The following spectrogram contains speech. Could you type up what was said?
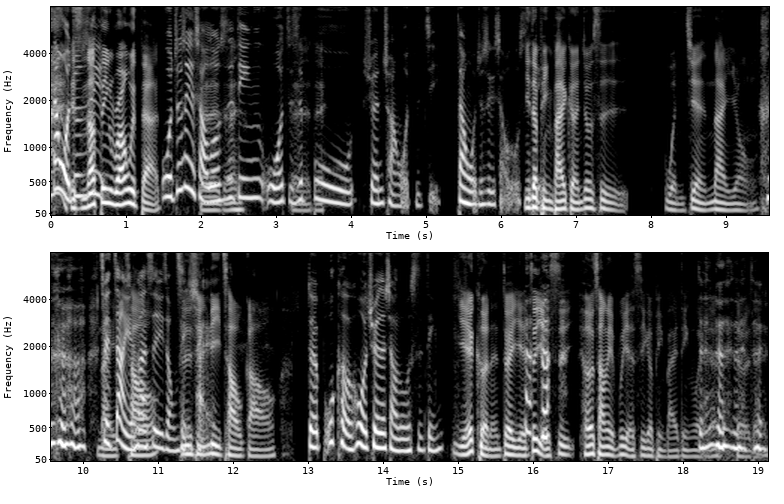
但我就是 nothing wrong with that，我就是一个小螺丝钉，我只是不宣传我自己，但我就是一个小螺丝，你的品牌可能就是。稳健耐用，所以这样也算是一种执行力超高，对，不可或缺的小螺丝钉，也可能对，也这也是何尝也不也是一个品牌定位，对对对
